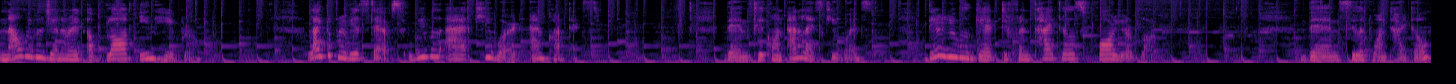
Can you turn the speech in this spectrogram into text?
Now we will generate a blog in Hebrew. Like the previous steps, we will add keyword and context. Then click on Analyze Keywords. There you will get different titles for your blog. Then select one title.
